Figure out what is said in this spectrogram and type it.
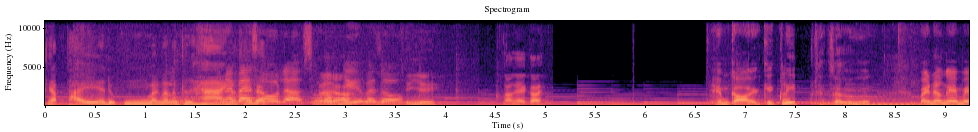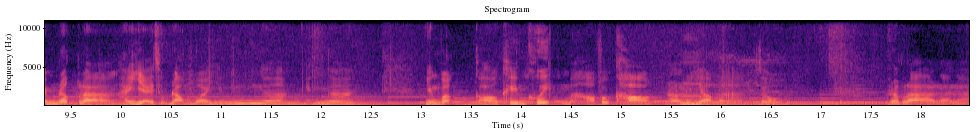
gặp thầy được lần này lần thứ hai là ba thấy rất đã xúc động à? gì ba Dô chuyện gì nói nghe coi em coi cái clip thật sự bản thân em em rất là hay dễ xúc động bởi những ờ, những ờ, nhân vật có khiếm khuyết mà họ vượt khó đó là lý Ừ. do mà tôi rất là là là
